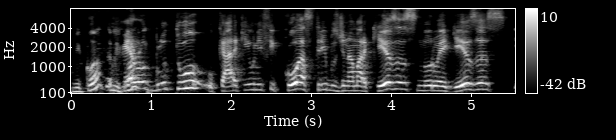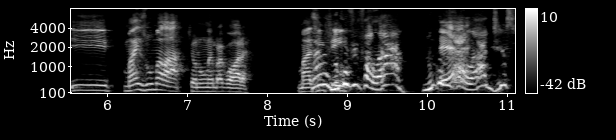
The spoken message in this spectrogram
Me conta, me conta. Harold Bluetooth, o cara que unificou as tribos dinamarquesas, norueguesas e mais uma lá, que eu não lembro agora. Mas Cara, enfim. nunca ouvi falar. Nunca ouvi É. falar disso.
